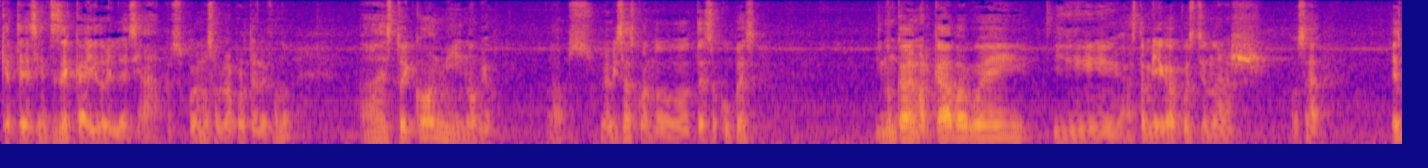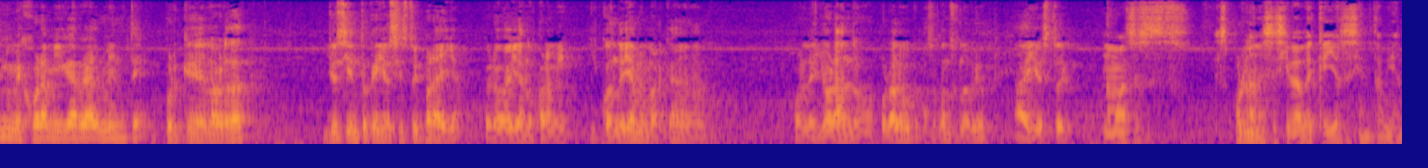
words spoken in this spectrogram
que te sientes decaído y le decía, ah, pues podemos hablar por teléfono. Ah, estoy con mi novio. Ah, pues me avisas cuando te desocupes. Y nunca me marcaba, güey. Y hasta me llega a cuestionar. O sea, es mi mejor amiga realmente. Porque la verdad, yo siento que yo sí estoy para ella, pero ella no para mí. Y cuando ella me marca, ponle llorando por algo que pasó con su novio, ahí yo estoy. Nomás es, es por la necesidad de que ella se sienta bien.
